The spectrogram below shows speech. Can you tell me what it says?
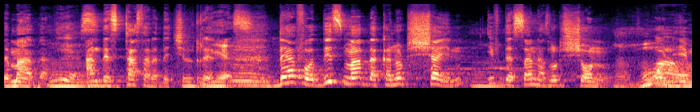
the mother, Yes. and the stars are the children. Yes. Mm. Therefore, this mother cannot shine mm. if the sun has not shone Mm-hmm. on him.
